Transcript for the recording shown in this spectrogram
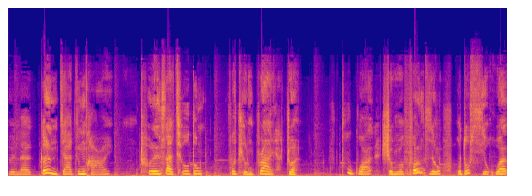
未来更加精彩。春夏秋冬，不停转呀转，不管什么风景我都喜欢。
